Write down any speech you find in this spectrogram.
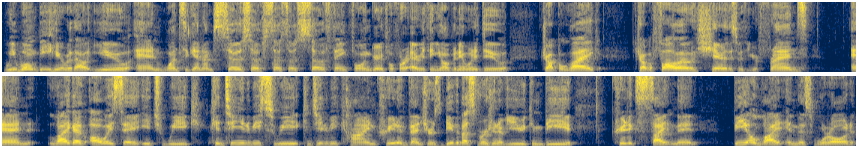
We won't be here without you. And once again, I'm so, so, so, so, so thankful and grateful for everything y'all been able to do. Drop a like, drop a follow, share this with your friends. And like I've always say each week, continue to be sweet, continue to be kind, create adventures, be the best version of you you can be, create excitement, be a light in this world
